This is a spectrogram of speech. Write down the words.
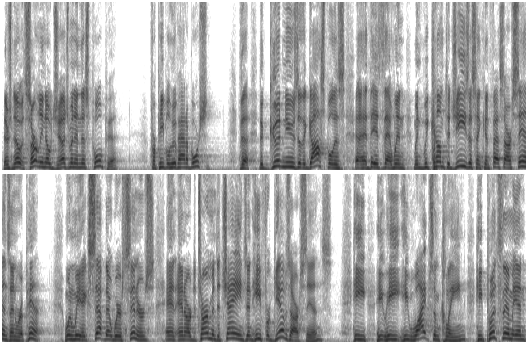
There's no, certainly no judgment in this pulpit for people who've had abortion. The, the good news of the gospel is, uh, is that when, when we come to Jesus and confess our sins and repent, when we accept that we're sinners and, and are determined to change, and He forgives our sins, he, he, he, he wipes them clean. He puts them in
